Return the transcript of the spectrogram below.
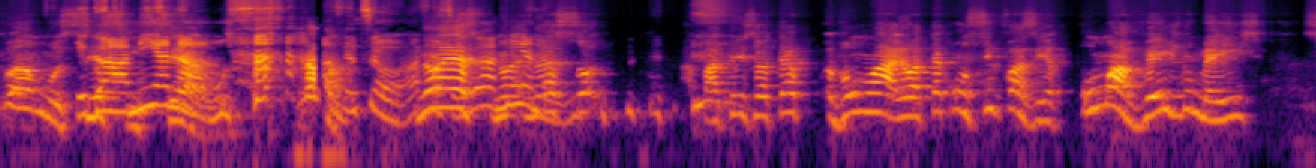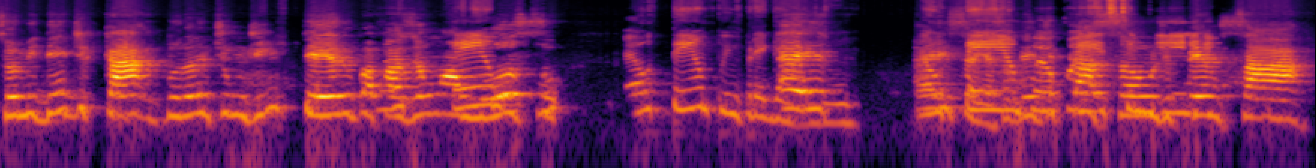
Vamos ser igual a minha, não. Não, pessoa, não, é, não, é, não é só. Patrícia, eu até. Vamos lá, eu até consigo fazer uma vez no mês se eu me dedicar durante um dia inteiro para fazer um tempo, almoço. É o tempo empregado. É, é, é o isso aí, tempo, essa dedicação de pensar.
